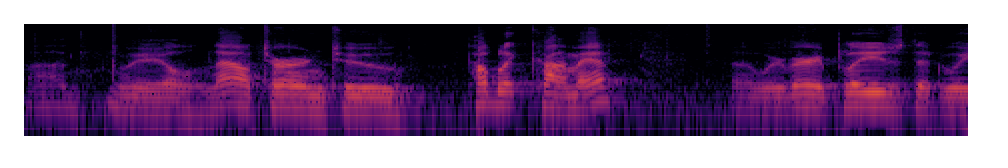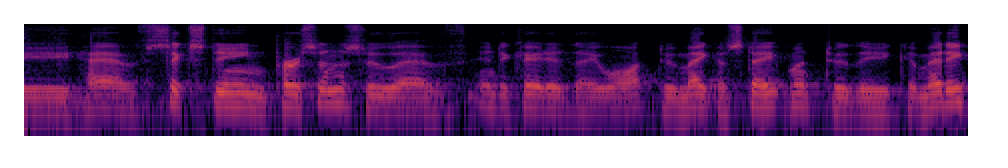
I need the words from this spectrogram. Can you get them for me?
Uh, We'll now turn to public comment. Uh, We're very pleased that we have 16 persons who have indicated they want to make a statement to the committee.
